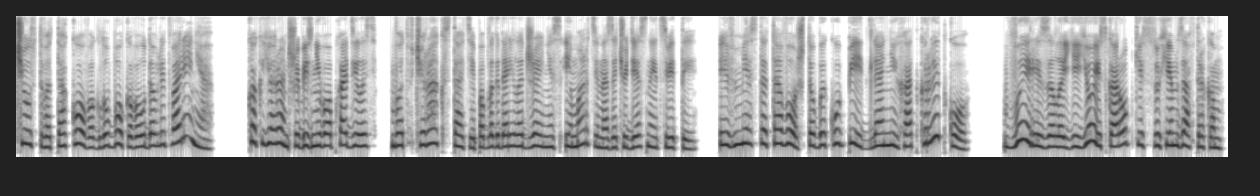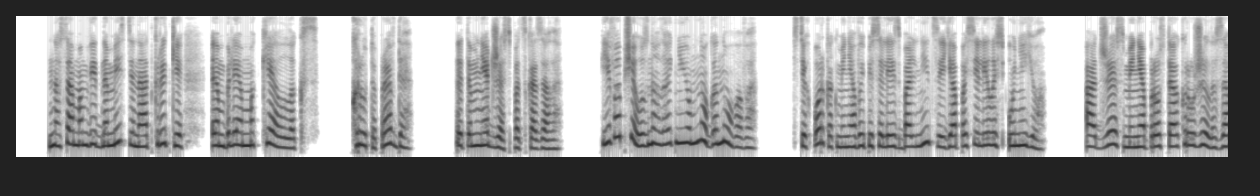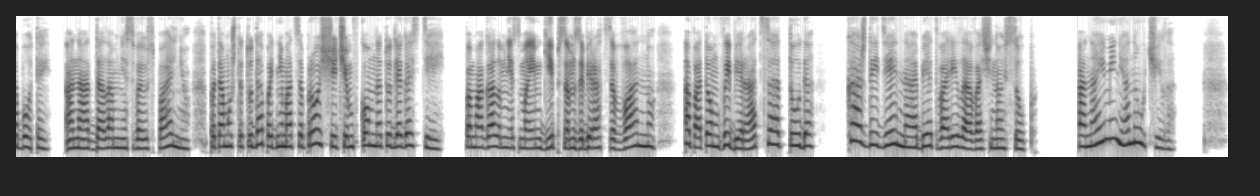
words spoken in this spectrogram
Чувство такого глубокого удовлетворения. Как я раньше без него обходилась. Вот вчера, кстати, поблагодарила Дженнис и Мартина за чудесные цветы. И вместо того, чтобы купить для них открытку, вырезала ее из коробки с сухим завтраком. На самом видном месте на открытке эмблема Келлокс. Круто, правда? Это мне Джесс подсказала. Я вообще узнала от нее много нового. С тех пор, как меня выписали из больницы, я поселилась у нее. А Джесс меня просто окружила заботой. Она отдала мне свою спальню, потому что туда подниматься проще, чем в комнату для гостей. Помогала мне с моим гипсом забираться в ванну, а потом выбираться оттуда. Каждый день на обед варила овощной суп. Она и меня научила.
